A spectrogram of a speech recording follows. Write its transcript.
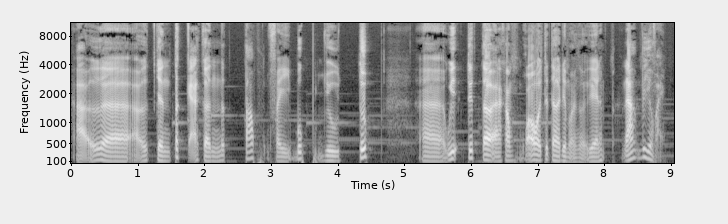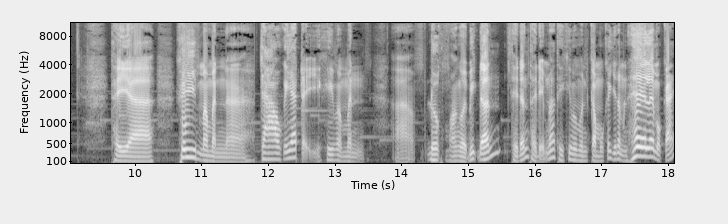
ở à, ở trên tất cả kênh tiktok facebook youtube uh, twitter à không bỏ qua twitter đi mọi người ghê lắm. Đó ví dụ vậy. Thì uh, khi mà mình uh, trao cái giá trị khi mà mình uh, được mọi người biết đến thì đến thời điểm đó thì khi mà mình cầm một cái gì đó mình hê lên một cái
